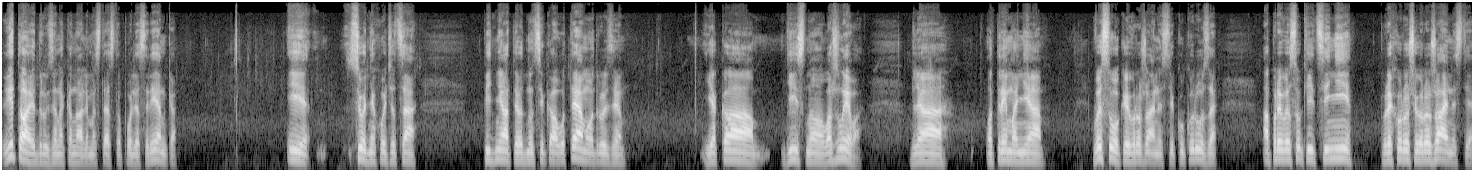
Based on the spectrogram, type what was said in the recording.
Вітаю, друзі, на каналі Мистецтво Поля Сирієнка. І сьогодні хочеться підняти одну цікаву тему, друзі, яка дійсно важлива для отримання високої врожайності кукурузи, а при високій ціні, при хорошій врожайності,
